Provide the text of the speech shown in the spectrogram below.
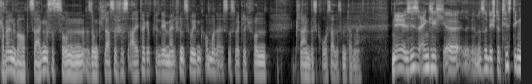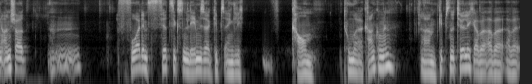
Kann man denn überhaupt sagen, dass es so ein, so ein klassisches Alter gibt, in dem Menschen zu Ihnen kommen, oder ist es wirklich von klein bis groß alles mit dabei? Nee, es ist eigentlich, äh, wenn man so die Statistiken anschaut, vor dem 40. Lebensjahr gibt es eigentlich kaum Tumorerkrankungen. Ähm, gibt es natürlich, aber, aber, aber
